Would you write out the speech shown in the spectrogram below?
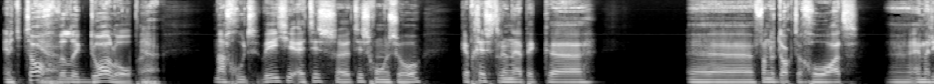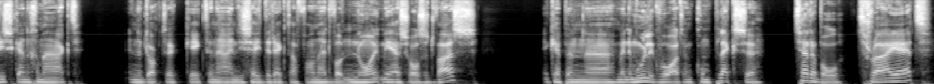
En je- toch wil ik doorlopen. Maar goed, weet je, het is, eh, het is gewoon zo. Ik heb gisteren heb ik eh, eh, van de dokter gehoord, eh MRI-scan gemaakt. En de dokter keek ernaar en die zei direct af van... het wordt nooit meer zoals het was. Ik heb een, met een moeilijk woord, een complexe terrible triad.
